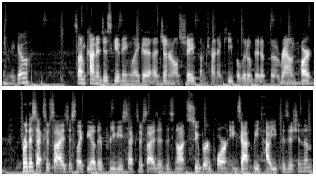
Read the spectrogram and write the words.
There we go. So I'm kind of just giving like a, a, general shape. I'm trying to keep a little bit of the round part. For this exercise, just like the other previous exercises, it's not super important exactly how you position them.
